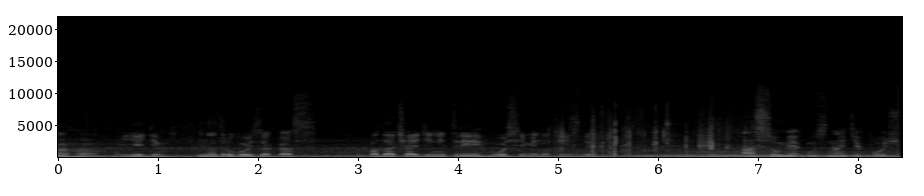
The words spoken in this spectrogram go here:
Ага, едем на другой заказ. Подача 1,3, 8 минут езды. О сумме узнайте позже.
